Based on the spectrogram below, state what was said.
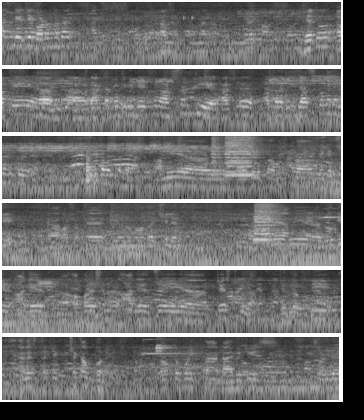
আজকে যে ঘটনাটা যেহেতু আপনি ডাক্তার প্রতিনিধি হিসেবে আসছেন, কি আসলে আপনারা কি জাজ করলেন? আমি অবস্থা দেখেছি। আমার সাথে ইউনো মহোদয় ছিলেন। আমি রোগীর আগের অপারেশনের আগের যেই টেস্টগুলো যেগুলো প্রি অ্যানেস্থেটিক চেক বলে, রক্ত পরীক্ষা ডায়াবেটিস শরীরে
